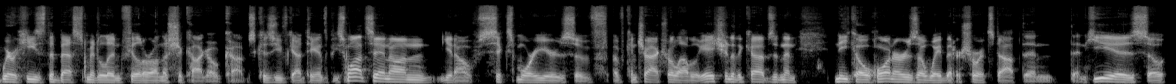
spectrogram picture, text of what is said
where he's the best middle infielder on the Chicago Cubs because you've got Dansby Swanson on, you know, six more years of of contractual obligation to the Cubs, and then Nico Hoerner is a way better shortstop than than he is. So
